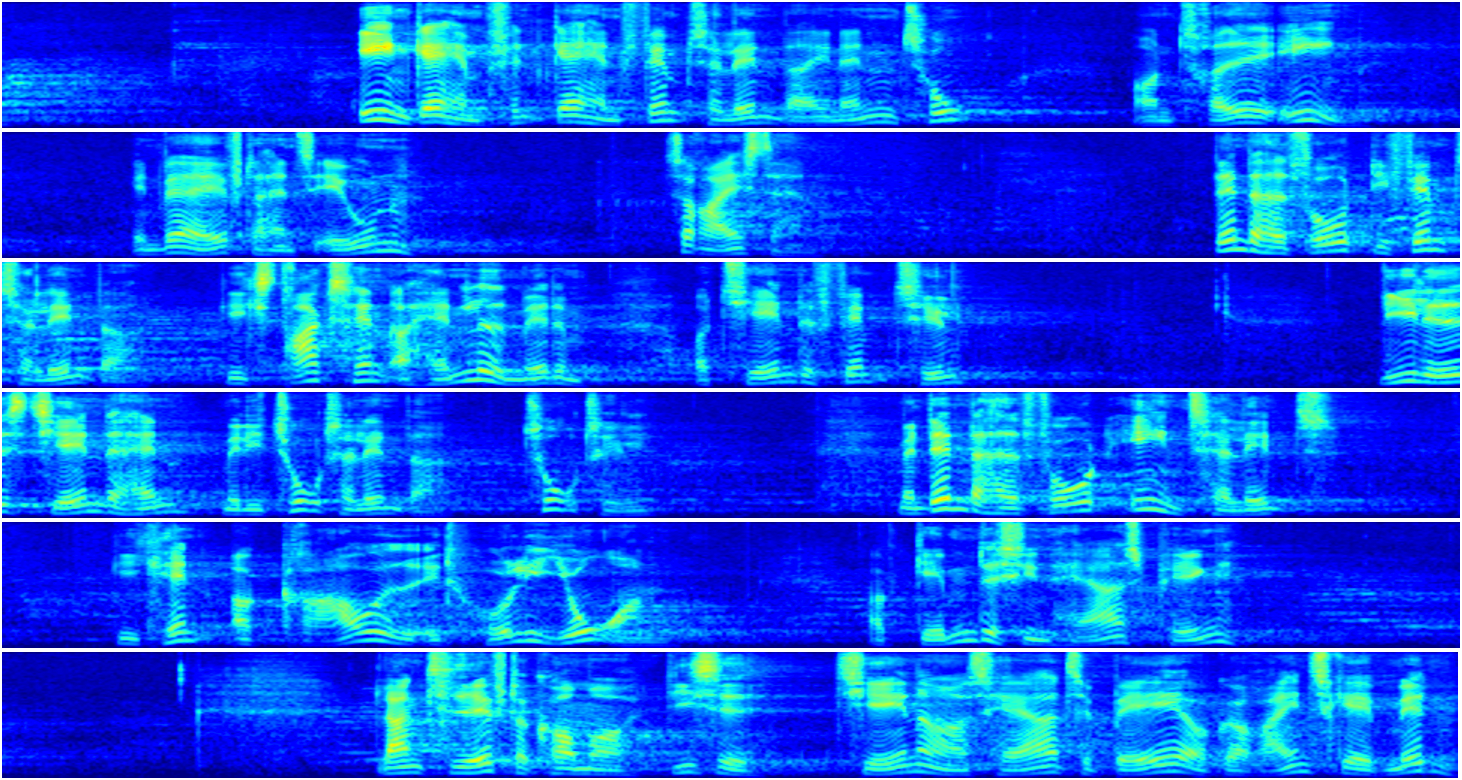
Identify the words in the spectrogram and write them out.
En gav, ham, gav han fem talenter, en anden to, og en tredje en, en hver efter hans evne. Så rejste han. Den, der havde fået de fem talenter, gik straks hen og handlede med dem og tjente fem til. Ligeledes tjente han med de to talenter to til. Men den, der havde fået en talent, gik hen og gravede et hul i jorden og gemte sin herres penge. Lang tid efter kommer disse tjeneres herre tilbage og gør regnskab med dem.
